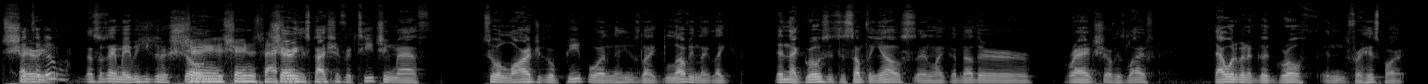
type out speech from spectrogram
sharing. one. That's what I'm saying. Maybe he could have shown Sharing, sharing his passion. sharing his passion for teaching math to a larger group of people, and he was like loving like like then that grows into something else and like another branch of his life. That would have been a good growth in for his part.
